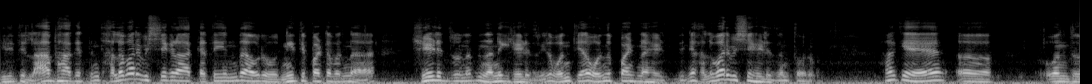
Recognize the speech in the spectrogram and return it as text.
ಈ ರೀತಿ ಲಾಭ ಆಗತ್ತೆ ಅಂತ ಹಲವಾರು ವಿಷಯಗಳ ಆ ಕಥೆಯಿಂದ ಅವರು ನೀತಿ ಪಾಠವನ್ನ ಹೇಳಿದ್ರು ಅನ್ನೋದು ನನಗೆ ಹೇಳಿದ್ರು. ಇದು ಒಂದು ಒಂದು ಪಾಯಿಂಟ್ ನಾ ಹೇಳ್ತಿದ್ದೀನಿ. ಹಲವಾರು ವಿಷಯ ಹೇಳಿದಂಥವ್ರು ಹಾಗೆ ಒಂದು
